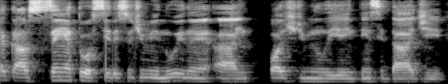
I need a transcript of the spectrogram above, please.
é claro, sem a torcida isso diminui, né? A, pode diminuir a intensidade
